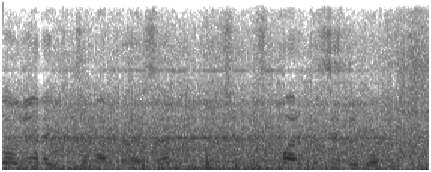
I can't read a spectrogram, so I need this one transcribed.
Oynayarak gideceğim arkadaşlar. Şimdi farkı siz de göreceksiniz.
